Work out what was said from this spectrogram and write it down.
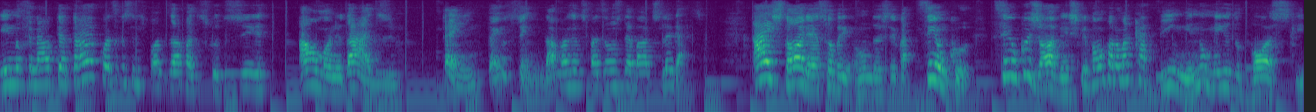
E no final tem até uma coisa que a gente pode usar para discutir a humanidade. Tem, tem sim. Dá pra gente fazer uns debates legais. A história é sobre um, dois, três, quatro, cinco. Cinco jovens que vão para uma cabine no meio do bosque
